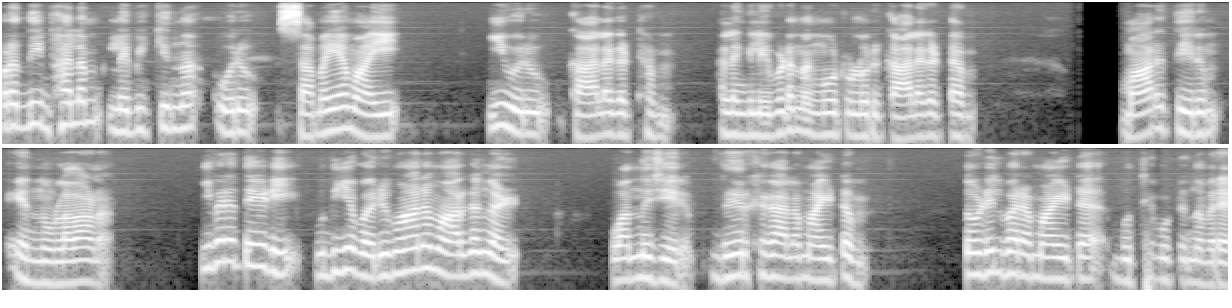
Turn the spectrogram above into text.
പ്രതിഫലം ലഭിക്കുന്ന ഒരു സമയമായി ഈ ഒരു കാലഘട്ടം അല്ലെങ്കിൽ ഇവിടെ നിന്ന് അങ്ങോട്ടുള്ള ഒരു കാലഘട്ടം മാറിത്തീരും എന്നുള്ളതാണ്. ഇവരെ തേടി പുതിയ വരുമാന മാർഗങ്ങൾ വന്നു ചേരും ദീർഘകാലമായിട്ടും തൊഴിൽപരമായിട്ട് ബുദ്ധിമുട്ടുന്നവര്.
